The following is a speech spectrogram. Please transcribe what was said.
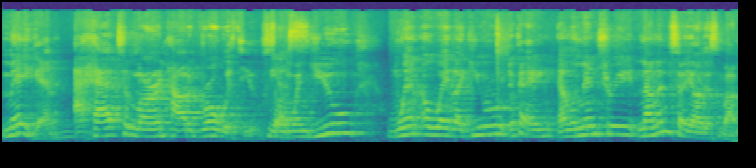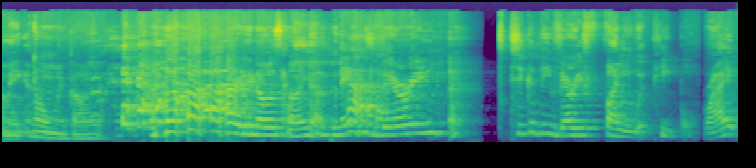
Megan, I had to learn how to grow with you. So yes. when you went away, like you, okay, elementary. Now let me tell y'all this about Megan. Oh my God. I already know what's coming up. Megan's very, she could be very funny with people, right?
